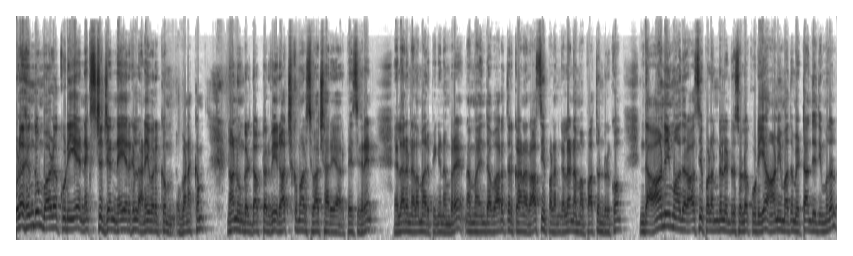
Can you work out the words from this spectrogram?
உலகெங்கும் வாழக்கூடிய நெக்ஸ்ட் ஜென் நேயர்கள் அனைவருக்கும் வணக்கம். நான் உங்கள் டாக்டர் வி. ராஜ்குமார் சிவாச்சாரியார் பேசுகிறேன். எல்லாரும் நலமாக இருப்பீங்க நம்புகிறேன் நம்ம இந்த வாரத்திற்கான ராசி பலன்களை நம்ம பார்த்துட்டு இருக்கோம் இந்த ஆணி மாத ராசி பலன்கள் என்று சொல்லக்கூடிய ஆணி மாதம் எட்டாம் தேதி முதல்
